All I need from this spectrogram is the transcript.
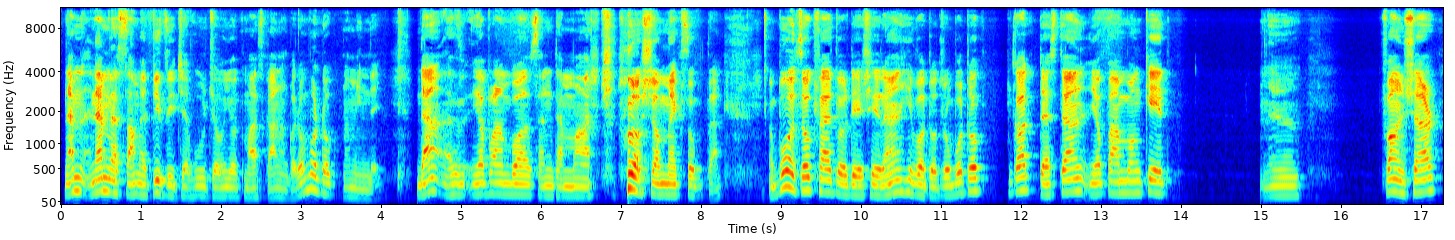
Nem, nem lesz ám egy picit furcsa, hogy ott mászkálnak a robotok, na mindegy. De ez Japánban szerintem már lassan megszokták. A polcok feltöltésére hivatott robotokat tesztel Japánban két uh, Fanshare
